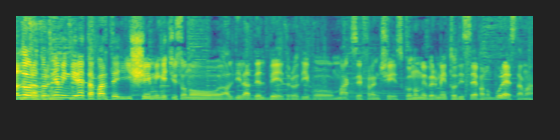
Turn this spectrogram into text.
Allora, torniamo in diretta, a parte gli scemi che ci sono al di là del vetro, tipo Max e Francesco. Non mi permetto di Stefano Buresta, ma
